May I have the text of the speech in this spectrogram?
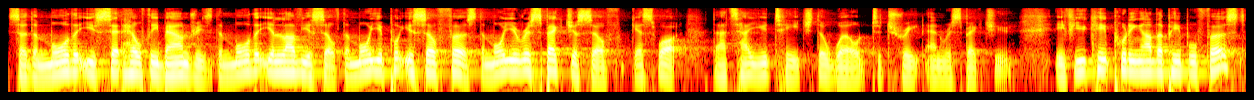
So, the more that you set healthy boundaries, the more that you love yourself, the more you put yourself first, the more you respect yourself, guess what? That's how you teach the world to treat and respect you. If you keep putting other people first,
